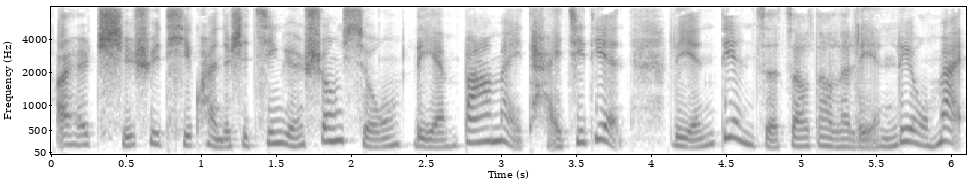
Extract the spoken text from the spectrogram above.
而持续提款的是金圆双雄连八卖台积电，联电则遭到了连六卖。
